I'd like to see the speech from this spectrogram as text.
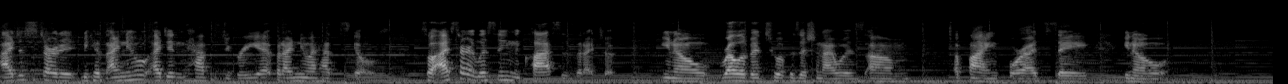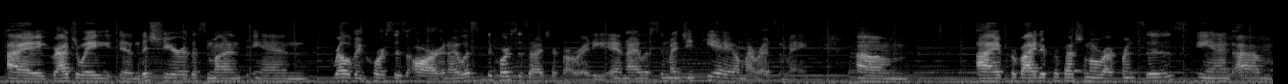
I just started because I knew I didn't have the degree yet, but I knew I had the skills. So I started listing the classes that I took, you know, relevant to a position I was um, applying for. I'd say, you know, I graduate in this year, this month, and relevant courses are, and I listed the courses that I took already, and I listed my GPA on my resume. Um, I provided professional references and um,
